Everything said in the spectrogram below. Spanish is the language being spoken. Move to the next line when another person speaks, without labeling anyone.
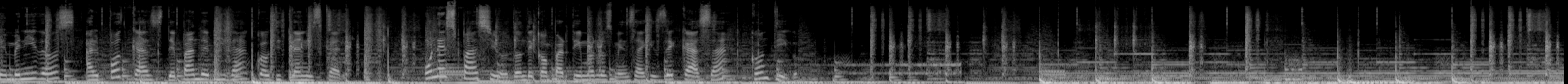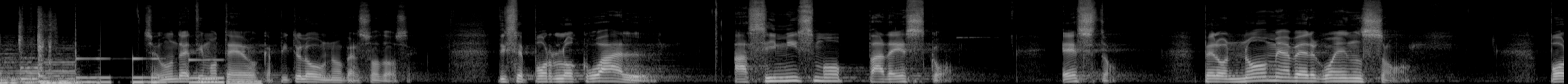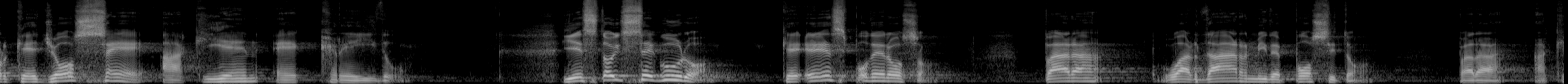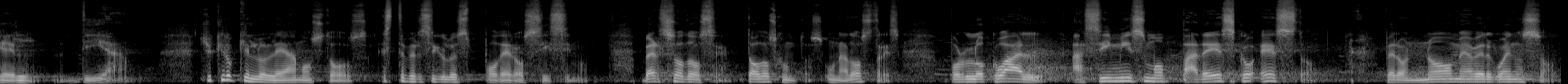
Bienvenidos al podcast de Pan de Vida Cuautitlán Izcalli. Un espacio donde compartimos los mensajes de casa contigo.
Segunda de Timoteo, capítulo 1, verso 12. Dice, por lo cual asimismo padezco esto, pero no me avergüenzo, porque yo sé a quién he creído. Y estoy seguro que es poderoso para guardar mi depósito para aquel día. Yo quiero que lo leamos todos. Este versículo es poderosísimo. Verso 12, todos juntos. Una, dos, tres. Por lo cual, asimismo padezco esto, pero no me avergüenzo,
